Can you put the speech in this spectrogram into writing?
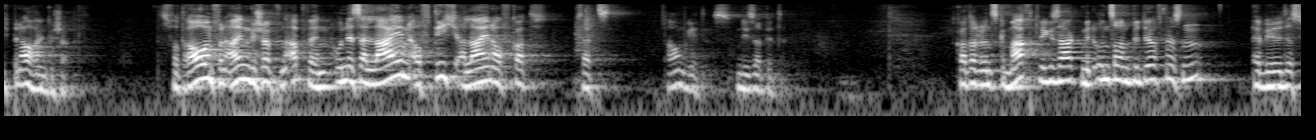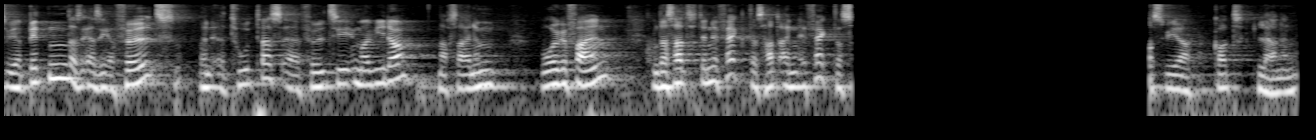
Ich bin auch ein Geschöpf. Das Vertrauen von allen Geschöpfen abwenden und es allein auf dich, allein auf Gott setzen. Darum geht es in dieser Bitte. Gott hat uns gemacht, wie gesagt, mit unseren Bedürfnissen er will, dass wir bitten, dass er sie erfüllt. Und er tut das, er erfüllt sie immer wieder nach seinem Wohlgefallen. Und das hat den Effekt, das hat einen Effekt, dass wir Gott lernen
